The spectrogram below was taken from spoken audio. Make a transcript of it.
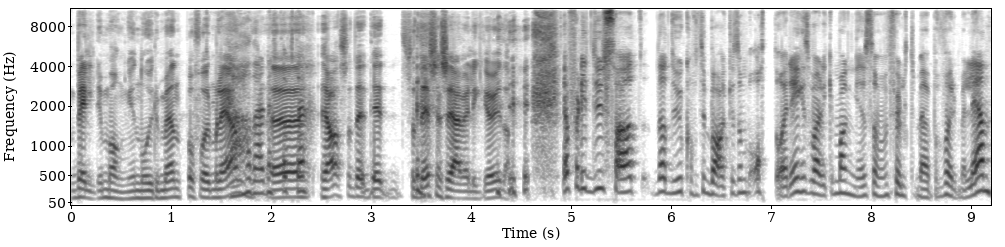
veldig mange nordmenn på Formel 1. Ja, det er nettopp det. Uh, Ja, så det, det, så det syns jeg er veldig gøy, da. Ja, fordi du sa at Da du kom tilbake som åtteåring, så var det ikke mange som fulgte med på Formel 1.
